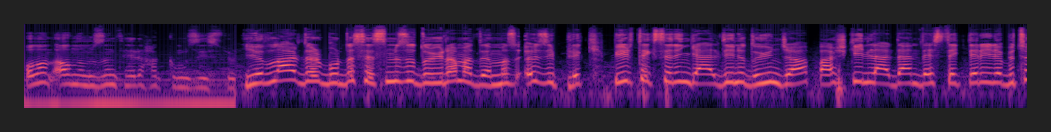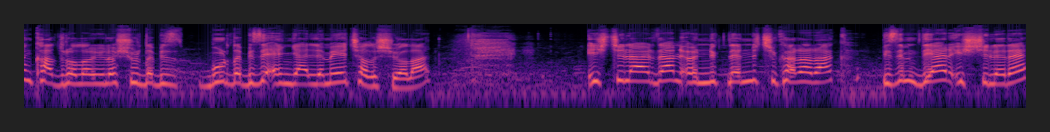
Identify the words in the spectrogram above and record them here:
olan alnımızın teri hakkımızı istiyoruz. Yıllardır burada sesimizi duyuramadığımız Öziplik bir tek senin geldiğini duyunca başka illerden destekleriyle bütün kadrolarıyla şurada biz burada bizi engellemeye çalışıyorlar. İşçilerden önlüklerini çıkararak bizim diğer işçilere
